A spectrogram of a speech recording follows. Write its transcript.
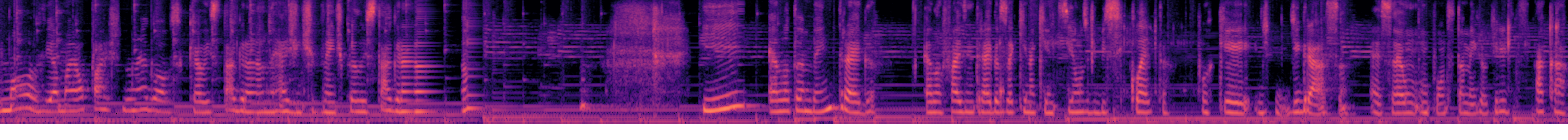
move a maior parte do negócio, que é o Instagram, né? A gente vende pelo Instagram. E ela também entrega. Ela faz entregas aqui na 511 de bicicleta, porque de, de graça. Esse é um, um, ponto também que eu queria destacar.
